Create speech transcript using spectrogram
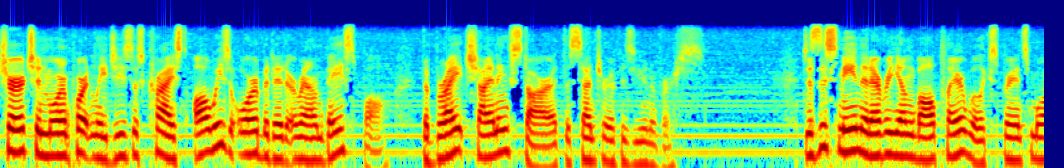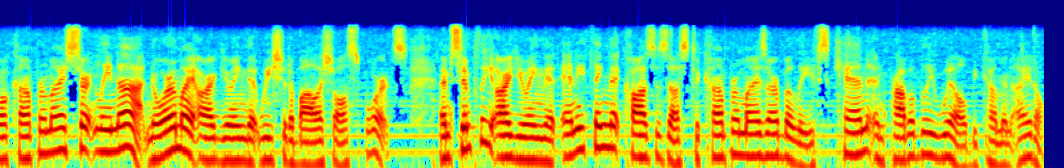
Church, and more importantly, Jesus Christ, always orbited around baseball, the bright, shining star at the center of his universe. Does this mean that every young ball player will experience moral compromise? Certainly not, nor am I arguing that we should abolish all sports. I'm simply arguing that anything that causes us to compromise our beliefs can and probably will become an idol.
